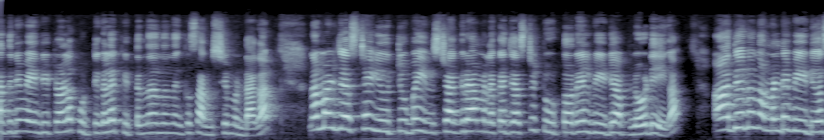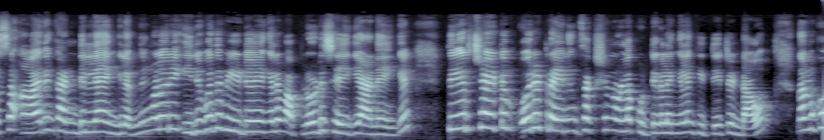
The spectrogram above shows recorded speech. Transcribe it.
അതിന് വേണ്ടിയിട്ടുള്ള കുട്ടികളെ കിട്ടുന്നതെന്ന് നിങ്ങൾക്ക് സംശയം ഉണ്ടാകാം. നമ്മൾ ജസ്റ്റ് യൂട്യൂബ് ഇൻസ്റ്റാഗ്രാമിലൊക്കെ ജസ്റ്റ് ട്യൂട്ടോറിയൽ വീഡിയോ അപ്ലോഡ് ചെയ്യുക. ആദ്യമൊന്നും നമ്മളുടെ വീഡിയോസ് ആരും കണ്ടില്ല എങ്കിലും നിങ്ങളൊരു ഇരുപത് വീഡിയോ എങ്കിലും അപ്ലോഡ് ചെയ്യുകയാണെങ്കിൽ തീർച്ചയായിട്ടും ഒരു ട്രെയിനിങ് സെക്ഷൻ ഉള്ള കുട്ടികളെങ്കിലും കിട്ടിയിട്ടുണ്ടാവും. നമുക്ക്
